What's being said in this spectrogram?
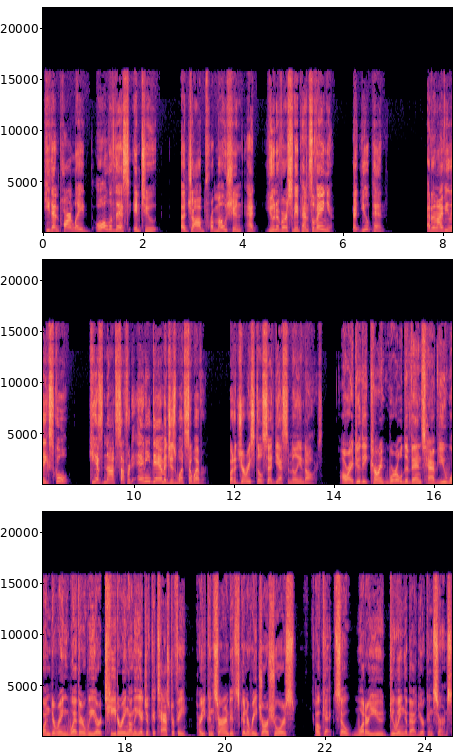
he then parlayed all of this into a job promotion at University of Pennsylvania, at UPenn, at an Ivy League school. He has not suffered any damages whatsoever, but a jury still said yes, a million dollars. All right. Do the current world events have you wondering whether we are teetering on the edge of catastrophe? Are you concerned it's going to reach our shores? Okay. So what are you doing about your concerns?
